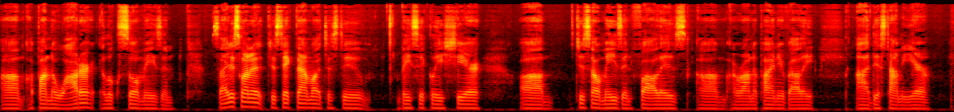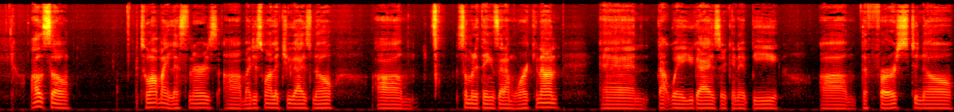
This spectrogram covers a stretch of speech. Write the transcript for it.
um, upon the water, it looks so amazing. So I just want to just take time out just to basically share um, just how amazing fall is um, around the Pioneer Valley uh, this time of year. Also, to all my listeners, um, I just want to let you guys know um, some of the things that I'm working on, and that way you guys are gonna be um, the first to know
